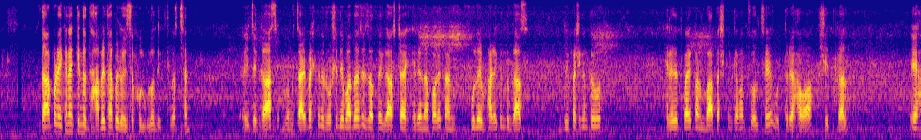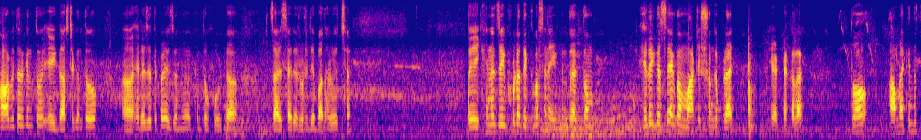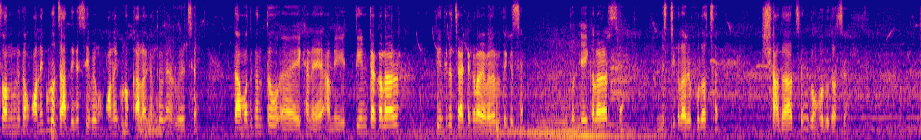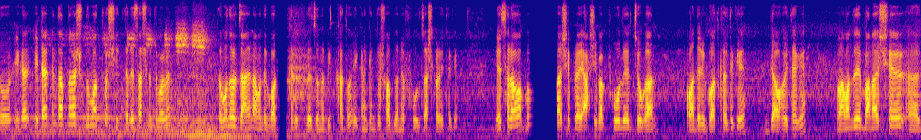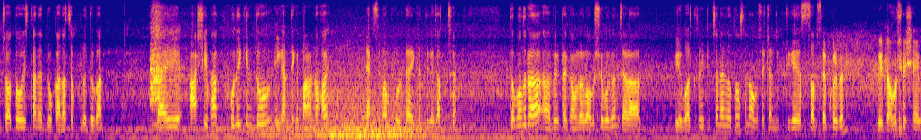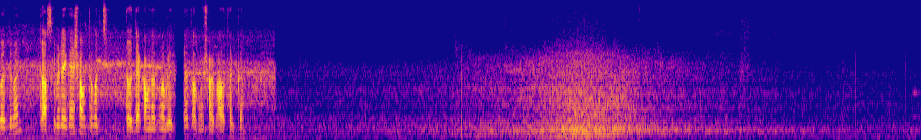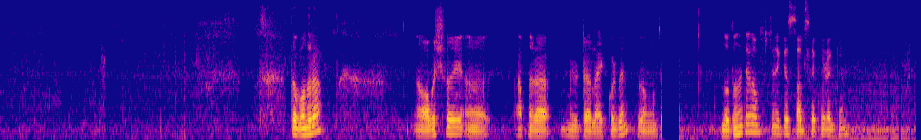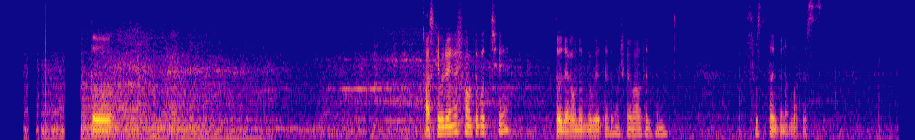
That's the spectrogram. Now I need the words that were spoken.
তারপর এখানে কিন্তু ধাপে ধাপে রয়েছে ফুলগুলো, দেখতে পাচ্ছেন? এই যে গাছ, এবং চারিপাশে কিন্তু রশি দিয়ে বাঁধা আছে যাতে গাছটা হেলে না পড়ে, কারণ ফুলের ভারে কিন্তু গাছ দুই পাশে কিন্তু হেরে যেতে পারে, কারণ বাতাস কিন্তু এখন চলছে উত্তরে হাওয়া, শীতকাল। এই হাওয়ার ভিতরে কিন্তু এই গাছটা কিন্তু হেরে যেতে পারে, এই জন্য কিন্তু ফুলটা চারি সাইডে রশি দিয়ে বাঁধা রয়েছে। তো এইখানে যে ফুলটা দেখতে পাচ্ছেন, এই কিন্তু একদম হেলে গেছে, একদম মাটির সঙ্গে প্রায় একটা কালার তো আমরা কিন্তু চন্দ্রমল্লিকা অনেকগুলো জাত দেখেছি এবং অনেকগুলো কালার কিন্তু এখানে রয়েছে। তার মধ্যে কিন্তু এখানে আমি তিনটা কালার তিন থেকে চারটা কালার অ্যাভেলেবেল দেখেছি। তো এই কালার আছে। মিষ্টি কালারের ফুল আছে, সাদা আছে এবং হলুদ আছে। তো এটা- কিন্তু আপনারা শুধুমাত্র শীতকালে চাষ করতে পারবেন। তো বন্ধুরা জানেন আমাদের গদখালি ফুলের জন্য বিখ্যাত, এখানে কিন্তু সব ধরনের ফুল চাষ করাই থাকে। এছাড়াও বাংলাদেশে প্রায় আশি ভাগ ফুলের যোগান আমাদের গদখালি থেকে দেওয়া হয়ে থাকে। আমাদের বাংলাদেশের যত স্থানে দোকান আছে ফুলের দোকান, প্রায় আশি ভাগ ফুলই কিন্তু এখান থেকে বানানো হয়। ম্যাক্সিমাম ফুলটা এখান থেকে যাচ্ছে। তো বন্ধুরা ভিডিওটা কেমন লাগল অবশ্যই বলবেন। যারা প্রিয় বাদ ইউটিউব চ্যানেল নতুন আছেন, অবশ্যই চ্যানেলটিকে সাবস্ক্রাইব করবেন। ভিডিওটা অবশ্যই শেয়ার করে দেবেন। তো আজকে ভিডিও এখানে সমাপ্ত করছি। তো দেখা আমাদের কোনো ভিডিও তখন সবাই ভালো থাকবেন। তো বন্ধুরা, অবশ্যই আপনারা ভিডিওটা লাইক করবেন এবং নতুন হয়ে থাকলে অবশ্যই চ্যানেলকে সাবস্ক্রাইব করে রাখবেন। তো আজকে ভিডিও এখানে সমাপ্ত করছে। তো দেখা নতুন ভিডিওতে সবাই ভালো থাকবেন, সুস্থ থাকবেন, আল্লাহ হাফেজ।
